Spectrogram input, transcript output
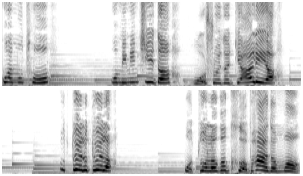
灌木丛，我明明记得我睡在家里呀。哦对了对了，我做了个可怕的梦，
